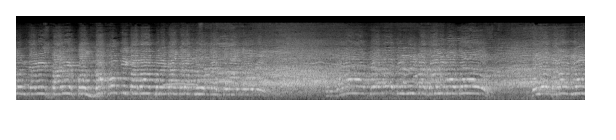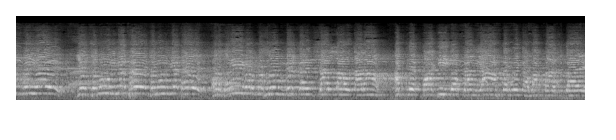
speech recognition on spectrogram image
तुम तेईस तारीख को लाखों की तादाद में निकल ये जमहूरियत है जमूरियत है। और गरीब और मजलूम मिलकर ताला अपने पार्टी को कामयाब करने का वक्त आ चुका है।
